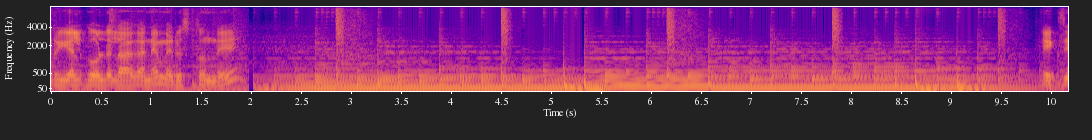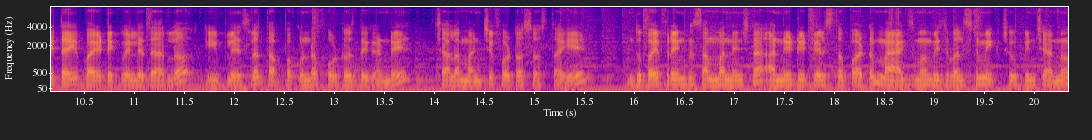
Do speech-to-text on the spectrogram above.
రియల్ గోల్డ్ లాగానే మెరుస్తుంది. ఎగ్జిట్ అయ్యి బయటకు వెళ్ళే దారిలో ఈ ప్లేస్లో తప్పకుండా ఫొటోస్ దిగండి. చాలా మంచి ఫొటోస్ వస్తాయి. దుబాయ్ ఫ్రేమ్కి సంబంధించిన అన్ని డీటెయిల్స్తో పాటు మ్యాక్సిమం విజువల్స్ని మీకు చూపించాను.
